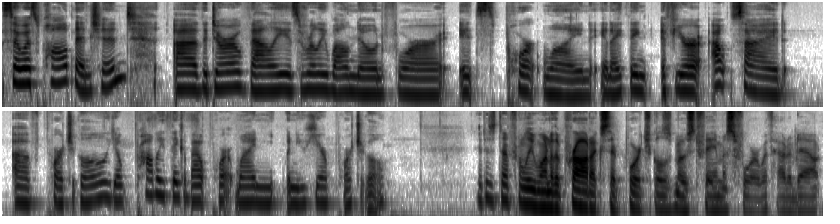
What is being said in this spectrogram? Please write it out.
So, as Paul mentioned, uh, the Douro Valley is really well known for its port wine. And I think if you're outside of Portugal, you'll probably think about port wine when you hear Portugal. It is definitely one of the products that Portugal is most famous for, without a doubt.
